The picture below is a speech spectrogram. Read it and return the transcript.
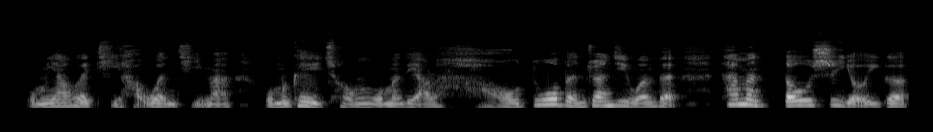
我们要会提好问题吗？我们可以从我们聊了好多本传记文本，他们都是有一个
